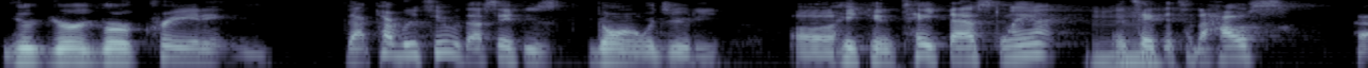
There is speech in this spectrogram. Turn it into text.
You're you're you're creating that cover two. That safety's going with Jeudy. Uh, he can take that slant Mhm. and take it to the house. Uh,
